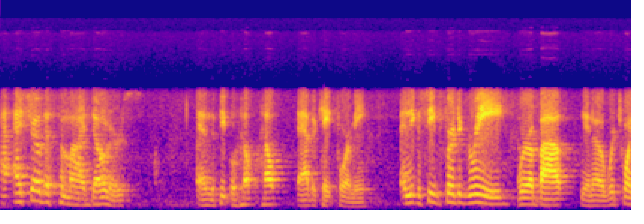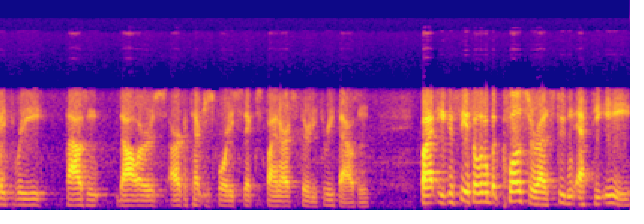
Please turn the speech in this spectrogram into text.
I, I show this to my donors and the people who help, help advocate for me and you can see for degree, we're about, you know, we're twenty-three thousand dollars, architecture's forty-six, fine arts thirty-three thousand. But you can see it's a little bit closer on student FTE,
